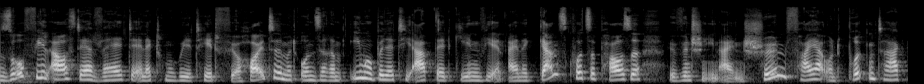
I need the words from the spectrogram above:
So viel aus der Welt der Elektromobilität für heute. Mit unserem E-Mobility Update gehen wir in eine ganz kurze Pause. Wir wünschen Ihnen einen schönen Feier- und Brückentag.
